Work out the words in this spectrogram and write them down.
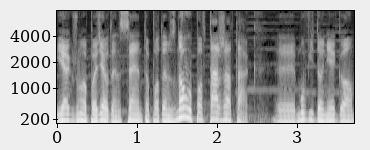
I jak już mu opowiedział ten sen, to potem znowu powtarza tak. Yy, mówi do niego,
